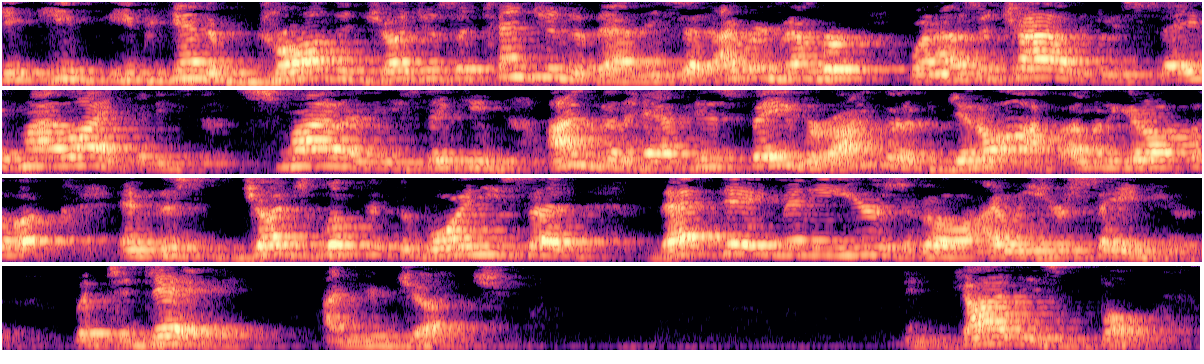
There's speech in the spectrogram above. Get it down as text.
he, he, he began to draw the judge's attention to that. And he said, I remember when I was a child and you saved my life. And he's smiling and he's thinking, I'm going to have his favor. I'm going to get off. I'm going to get off the hook. And this judge looked at the boy and he said, that day many years ago, I was your savior. But today, I'm your judge. And God is both.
